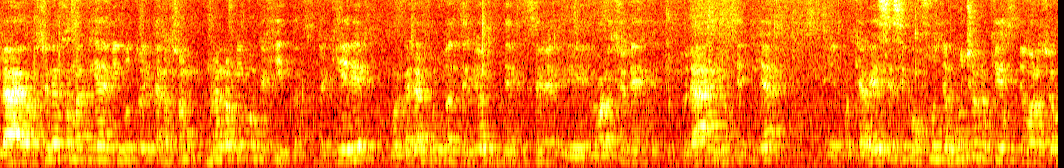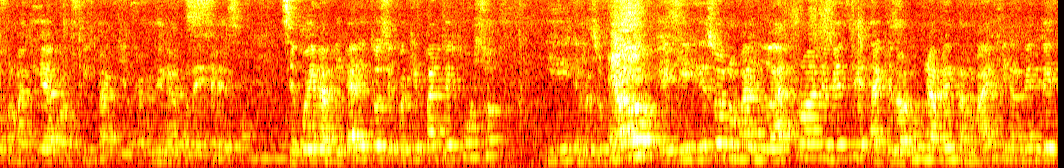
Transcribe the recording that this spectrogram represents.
las evaluaciones formativas, desde mi punto de vista, no, son, no es lo mismo que feedback. Requiere, volver al punto anterior, tiene que ser evaluaciones estructuradas y objetivas porque a veces se confunde mucho lo que es evaluación formativa con feedback y yo creo que tiene alguna diferencia. Se pueden aplicar entonces en cualquier parte del curso y el resultado es que eso nos va a ayudar probablemente a que los alumnos aprendan más y finalmente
